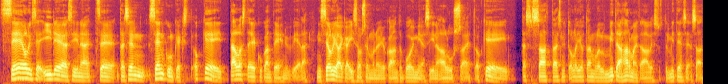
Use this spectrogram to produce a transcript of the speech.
se oli se idea siinä, että se, tai sen, sen kun keksit, okei, tällaista ei kukaan tehnyt vielä, niin se oli aika iso semmoinen, joka antoi voimia siinä alussa, että okei, tässä saattaisi nyt olla jotain, mulla ei ollut mitään harmaita aavistusta, miten sen saa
